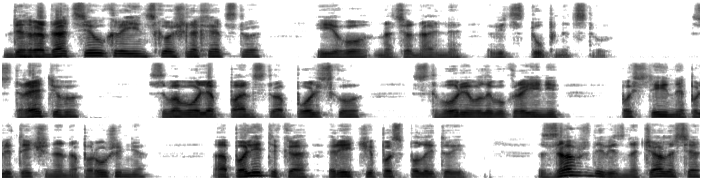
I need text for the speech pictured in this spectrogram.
деградація українського шляхетства і його національне відступництво. З третього, сваволя панства польського створювали в Україні постійне політичне напорушення, а політика Річчі Посполитої завжди відзначалася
